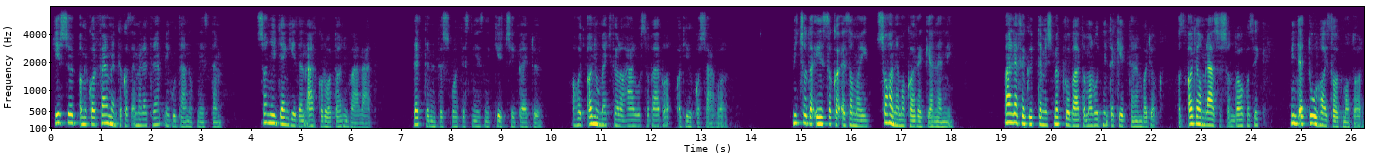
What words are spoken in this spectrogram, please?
Később, amikor felmentek az emeletre, még utánok néztem. Sanyi gyengéden átkarolta anyuvállát. Rettenetes volt ezt nézni, kétségbejtő, ahogy anyu megy fel a hálószobába a gyilkosával. Micsoda éjszaka ez a mai, soha nem akar reggel lenni. Már lefeküdtem és megpróbáltam aludni, de képtelen vagyok. Az agyam lázasan dolgozik, mint egy túlhajszolt motor.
